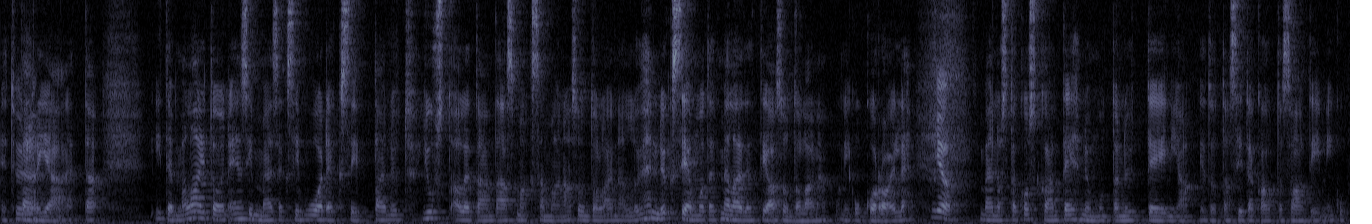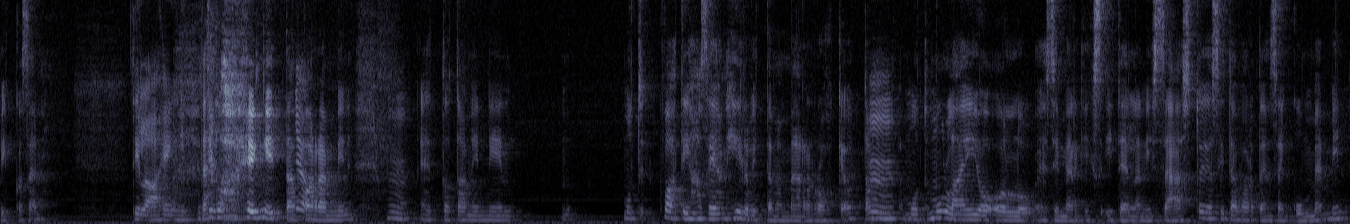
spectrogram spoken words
että pärjää. Että itse mä laitoin ensimmäiseksi vuodeksi, tai nyt just aletaan taas maksamaan asuntolainan lyhennyksiä, mutta et me laitettiin asuntolainan niin koroille. Joo. Mä en ole sitä koskaan tehnyt, mutta nyt tein ja, ja tota, sitä kautta saatiin niin kuin pikkasen tilaa hengittää, tilaa hengittää paremmin. Hmm. Et tota, niin, niin, mutta vaatiihan se ihan hirvittävän määrän rohkeutta. Mm. Mutta mulla ei ole ollut esimerkiksi itselläni säästöjä sitä varten sen kummemmin.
